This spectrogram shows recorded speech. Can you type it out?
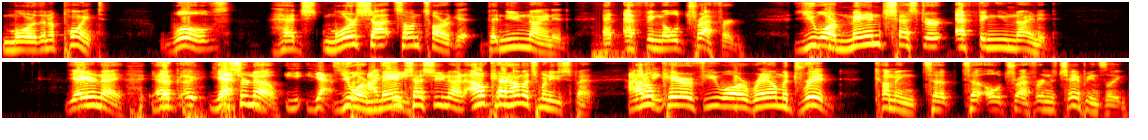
more than a point. Wolves had sh- more shots on target than United at effing Old Trafford. You are Manchester effing United. Yay or nay? Uh, uh, yes, or no? Y- yes, You are I see- Manchester United. I don't care how much money you spent. I, I don't think- care if you are Real Madrid coming to, to Old Trafford in the Champions League.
